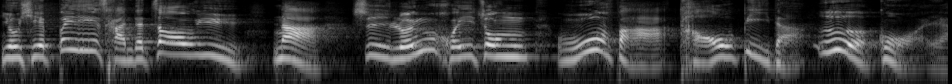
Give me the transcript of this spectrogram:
有些悲惨的遭遇，那是轮回中无法逃避的恶果呀。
